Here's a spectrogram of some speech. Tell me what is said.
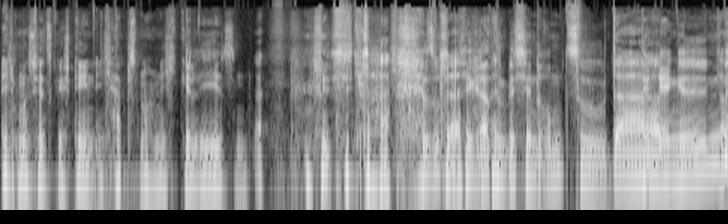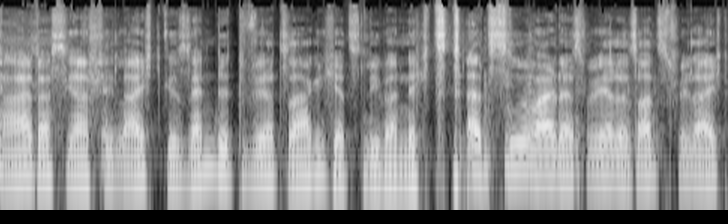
Ich muss jetzt gestehen, ich habe es noch nicht gelesen. ich versuche hier gerade so ein bisschen rumzudrängeln. Da, da das ja vielleicht gesendet wird, sage ich jetzt lieber nichts dazu, weil das wäre sonst vielleicht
